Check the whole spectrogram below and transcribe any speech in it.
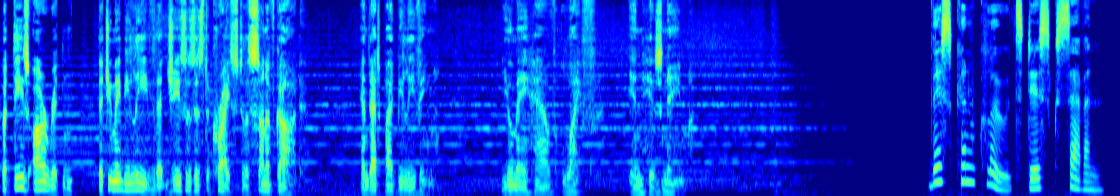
But these are written that you may believe that Jesus is the Christ, the Son of God, and that by believing you may have life in his name. This concludes Disc 7.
